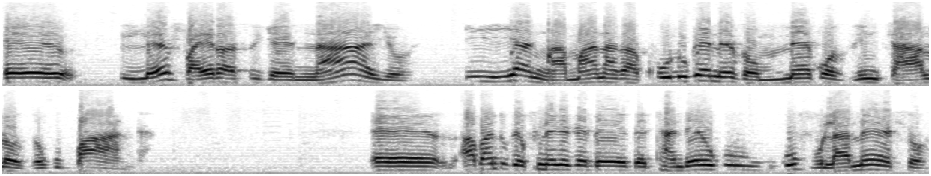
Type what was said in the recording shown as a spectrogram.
eh le virus ke nayo iyangqamana kakhulu ke nezo meko zinjalo zokubanda. Eh abantu ke kufuneke ke bethande ukuvula amehlo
